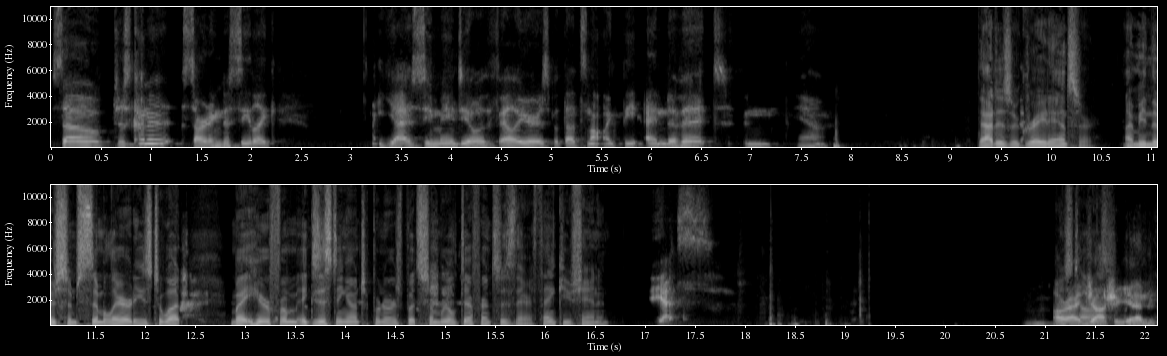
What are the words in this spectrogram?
So just kind of starting to see like, yes, you may deal with failures, but that's not like the end of it. And yeah. That is a great answer. I mean, there's some similarities to what you might hear from existing entrepreneurs, but some real differences there. Thank you, Shannon. Yes. All right, Nice. Josh again.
